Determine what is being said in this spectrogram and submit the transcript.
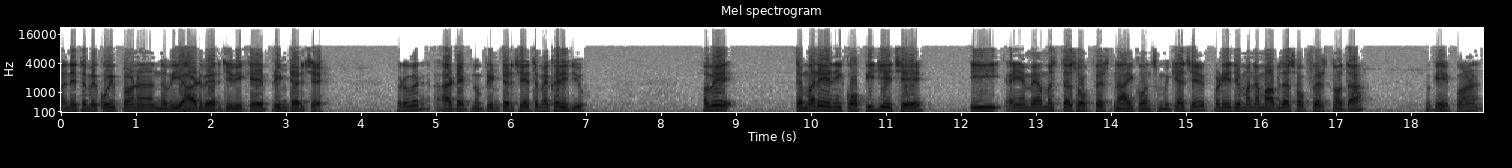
અને તમે કોઈ પણ નવી હાર્ડવેર, જેવી કે પ્રિન્ટર છે, બરોબર? આ ટાઈપનું પ્રિન્ટર છે એ તમે ખરીદ્યું. હવે તમારે એની કોપી જે છે એ અહીંયા મેં અમસ્તા સોફ્ટવેર્સના આઇકોન્સ મૂક્યા છે, પણ એ જમાનામાં આ બધા સોફ્ટવેર્સ નહોતા. ઓકે, પણ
